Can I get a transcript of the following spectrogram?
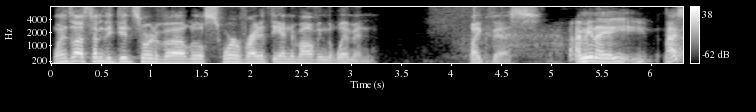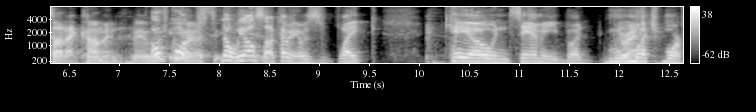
When's the last time they did sort of a little swerve right at the end involving the women like this? I mean, I I saw that coming. Oh, of You know, course. no, we all saw it coming. It was like KO and Sammy, but Right. much more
